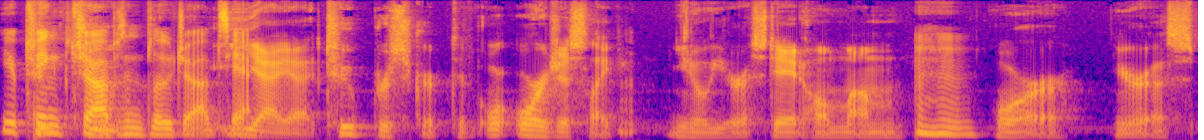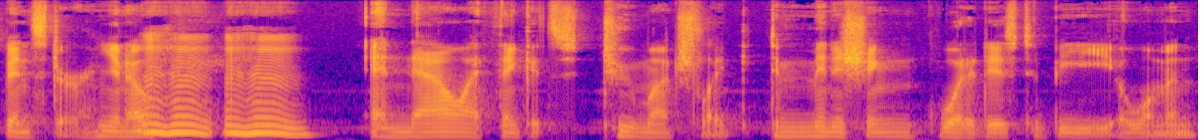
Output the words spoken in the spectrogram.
Your pink to- jobs and blue jobs, yeah. yeah, yeah, too prescriptive, or, or just like you know, you're a stay-at-home mom Mm-hmm. or you're a spinster, you know. And now I think it's too much like diminishing what it is to be a woman,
